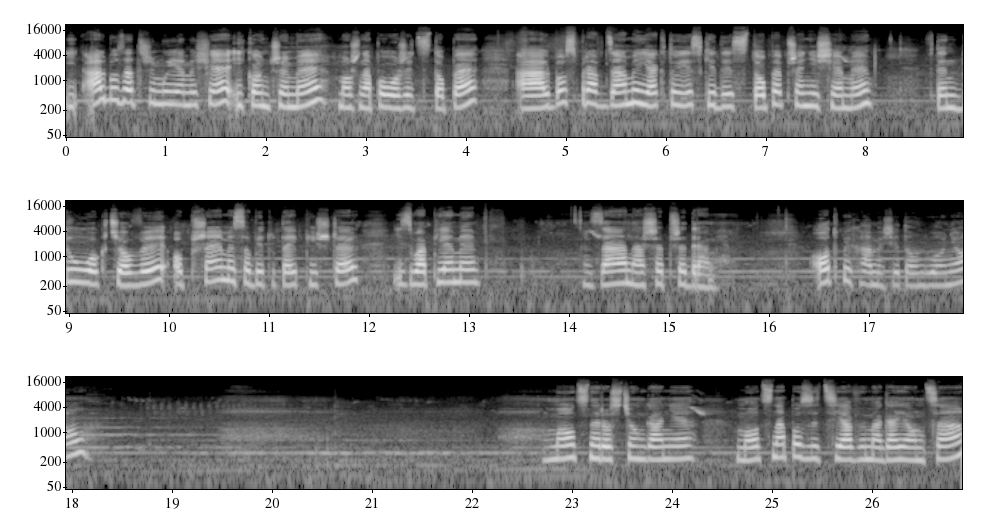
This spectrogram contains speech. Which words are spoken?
I albo zatrzymujemy się i kończymy, można położyć stopę, albo sprawdzamy, jak to jest, kiedy stopę przeniesiemy w ten dół łokciowy, oprzemy sobie tutaj piszczel i złapiemy za nasze przedramię. Odpychamy się tą dłonią. Mocne rozciąganie, mocna pozycja wymagająca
